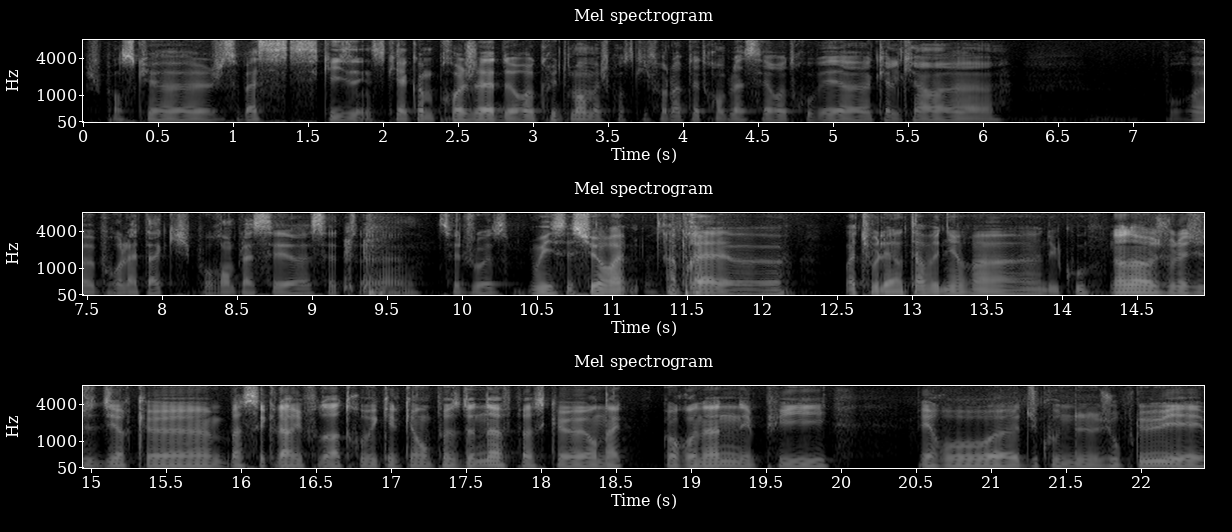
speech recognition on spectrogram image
Je pense que je ne sais pas ce qu'il y a comme projet de recrutement, mais je pense qu'il faudra peut-être remplacer, retrouver euh, quelqu'un euh, pour, euh, pour l'attaque, pour remplacer cette, cette joueuse. Oui, c'est sûr. Ouais. Après, Ouais, tu voulais intervenir euh, du coup? Non, non, je voulais juste dire que bah, c'est clair, il faudra trouver quelqu'un au poste de neuf parce qu'on a Coronan et puis Perrault, euh, du coup, ne joue plus et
